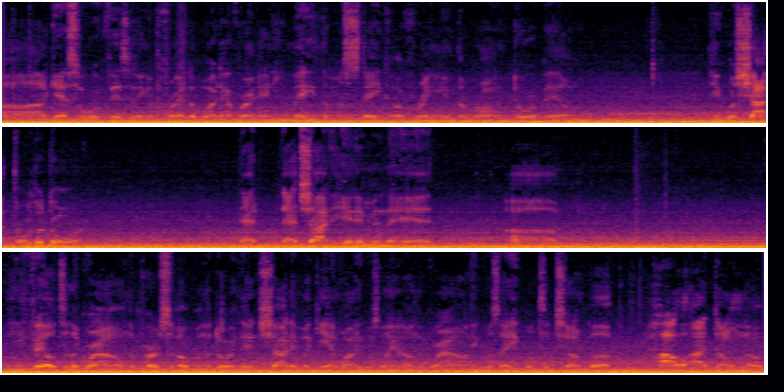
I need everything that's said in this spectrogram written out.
uh, I guess who were visiting a friend or whatever, and he made the mistake of ringing the wrong doorbell. He was shot through the door. That, that shot hit him in the head. Um, fell to the ground. The person opened the door and then shot him again while he was laying on the ground. He was able to jump up. How, I don't know.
